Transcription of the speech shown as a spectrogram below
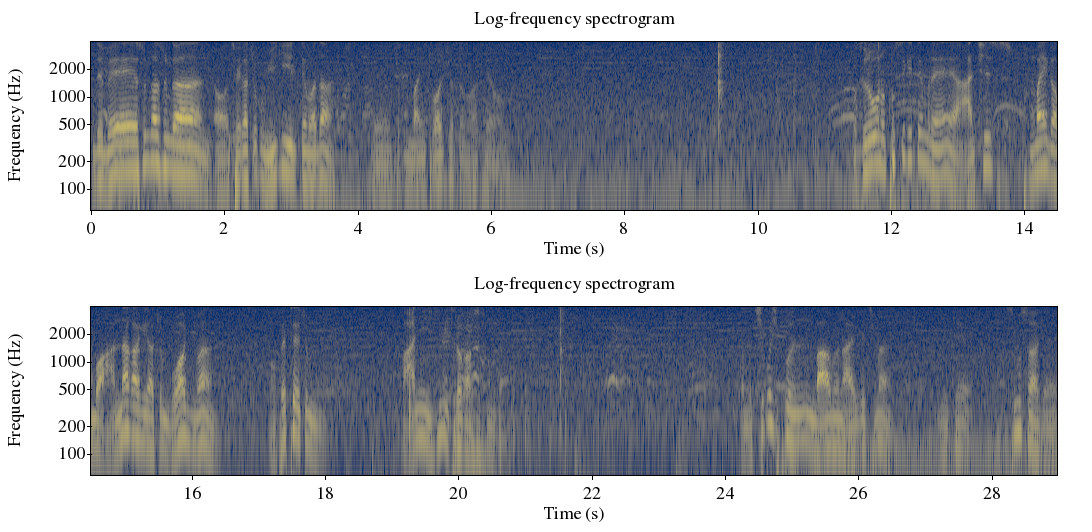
근데 매 순간순간 어 제가 조금 위기일 때마다 네, 조금 많이 도와주셨던 것 같아요. 뭐 들어오는 코스기 때문에 안 칠 방망이가 뭐 안 나가기가 좀 뭐하기만 어, 배트에 좀 많이 힘이 들어가 계십니다. 그러니까 뭐 치고 싶은 마음은 알겠지만 이렇게 어, 스무스하게 좀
